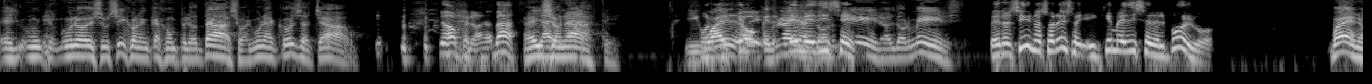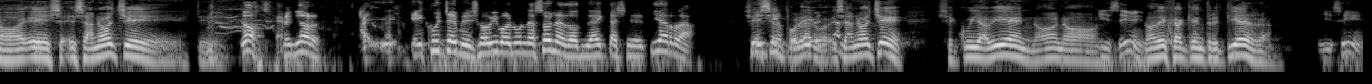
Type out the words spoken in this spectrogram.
Eh, un- uno de sus hijos le encaja un pelotazo, alguna cosa, chao. no, pero además. Ahí la- sonaste. igual, ¿qué o- me- pero- ¿Qué Ay, me al dice? dormir, al dormir. Pero sí, no solo eso. ¿Y qué me dice del polvo? Bueno, es- esa noche, este, No, señor. Ay, Escúcheme, yo vivo en una zona donde hay calle de tierra. sí, Entra sí, por por la digo, ventana. esa noche se cuida bien, no, no, Y sí, no deja que entre tierra. y sí.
